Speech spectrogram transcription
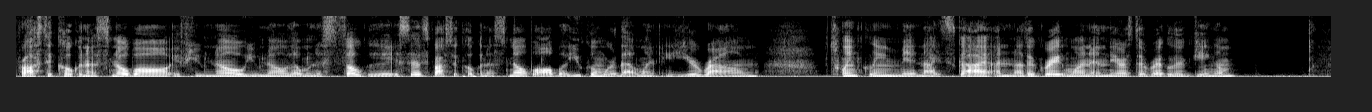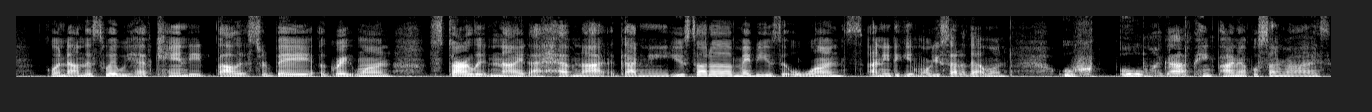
Frosted Coconut Snowball. If you know, you know that one is so good. It says Frosted Coconut Snowball, but you can wear that one year round. Twinkling Midnight Sky, another great one. And there's the regular gingham. Going down this way, we have Candied Violet Sorbet, a great one. Starlit Night, I have not gotten any use out of. Maybe used it once. I need to get more use out of that one. Ooh, oh my God, Pink Pineapple Sunrise.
